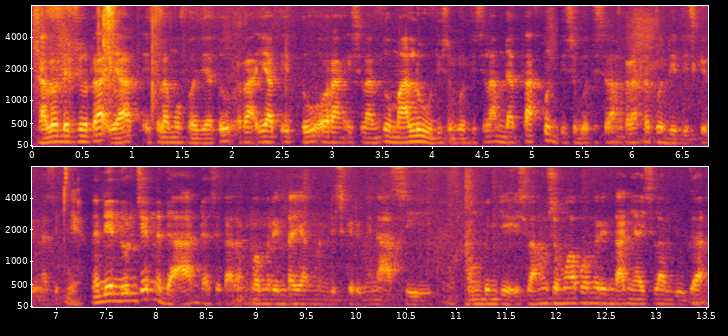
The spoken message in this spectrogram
Kalau dari sudut rakyat, Islamofobia itu rakyat itu orang Islam itu malu disebut Islam dan takut disebut Islam karena takut didiskriminasi. Yeah. Nah di Indonesia tidak ada sekarang pemerintah yang mendiskriminasi, membenci Islam. Semua pemerintahnya Islam juga,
